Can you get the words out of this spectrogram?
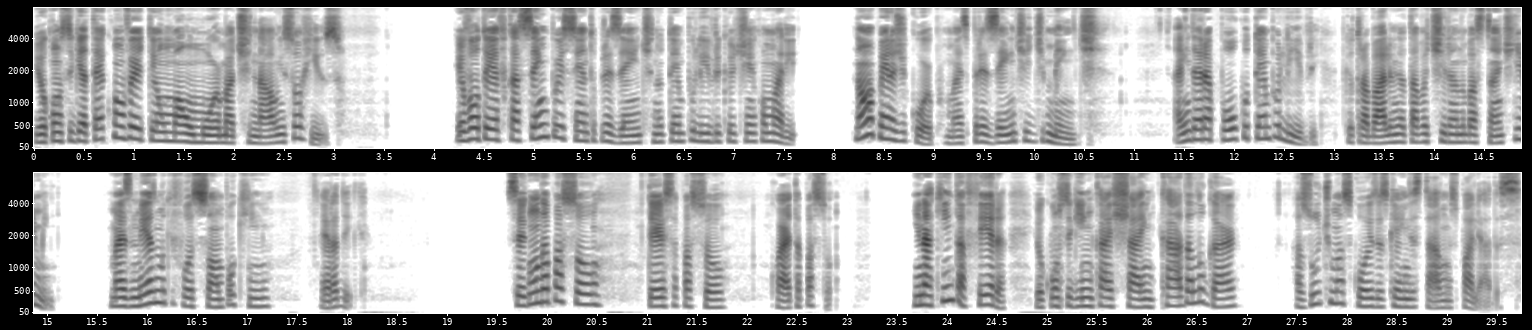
E eu consegui até converter um mau humor matinal em sorriso. Eu voltei a ficar 100% presente no tempo livre que eu tinha com o marido. Não apenas de corpo, mas presente de mente. Ainda era pouco tempo livre, porque o trabalho ainda estava tirando bastante de mim. Mas mesmo que fosse só um pouquinho, era dele. Segunda passou, terça passou, quarta passou. E na quinta-feira eu consegui encaixar em cada lugar as últimas coisas que ainda estavam espalhadas.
